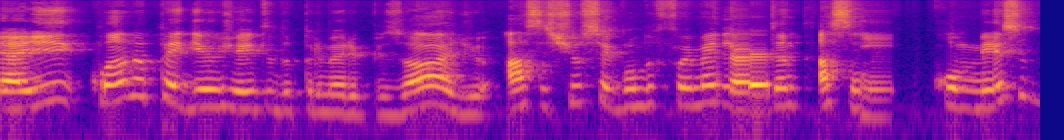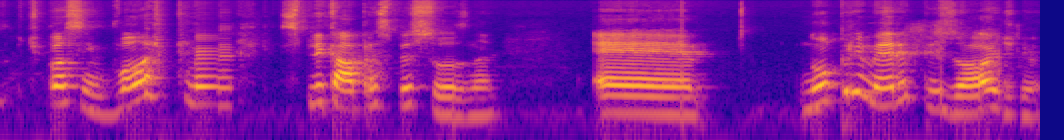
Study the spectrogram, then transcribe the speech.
E aí, quando eu peguei o jeito do primeiro episódio, assistir o segundo foi melhor. Tanto, assim, começo, tipo assim, vou explicar para as pessoas, né? É... No primeiro episódio,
